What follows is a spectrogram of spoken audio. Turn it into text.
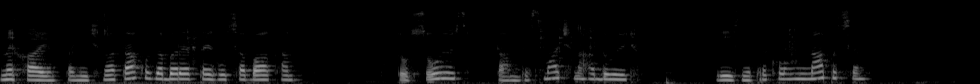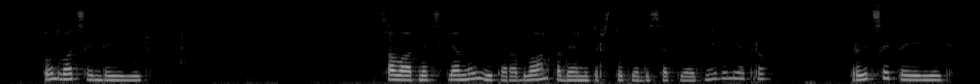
Нехай панічну атаку забере тайгу собака. Тусуюсь там, де смачно годують. Різні прикольні написи. 129. Салатник скляний Вітера Бланка, діаметр 155 мм. 39.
